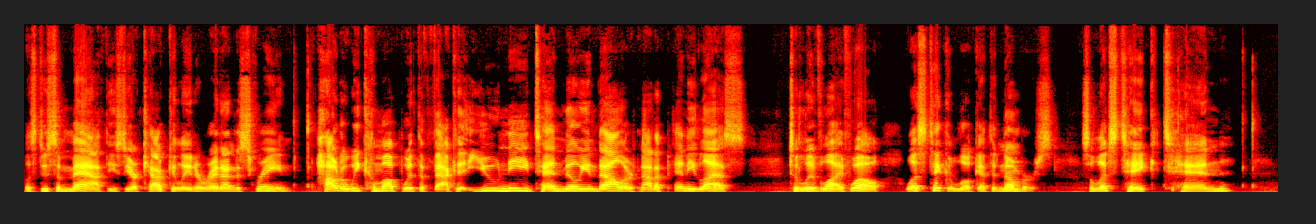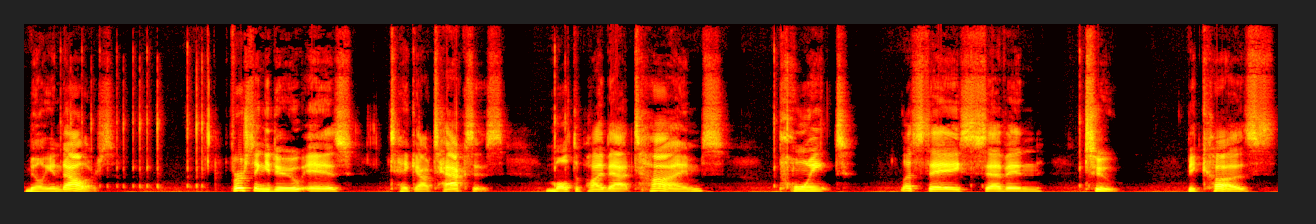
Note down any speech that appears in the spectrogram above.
Let's do some math. You see our calculator right on the screen. How do we come up with the fact that you need $10 million, not a penny less, to live life? Well, let's take a look at the numbers. So let's take $10 million. First thing you do is take out taxes. Multiply that times point, let's say seven two, because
